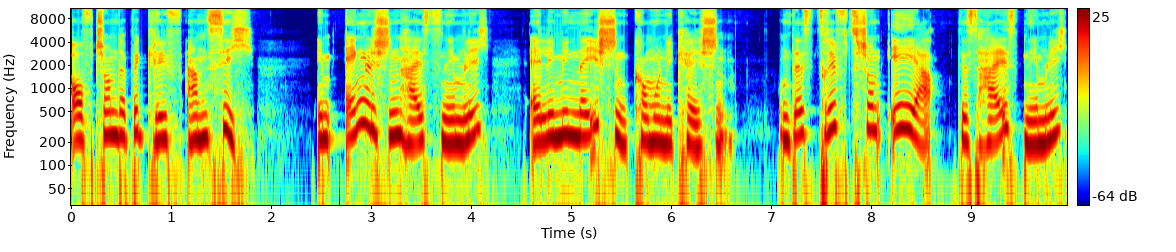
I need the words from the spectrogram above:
oft schon der Begriff an sich. Im Englischen heißt es nämlich Elimination Communication. Und das trifft es schon eher. Das heißt nämlich,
